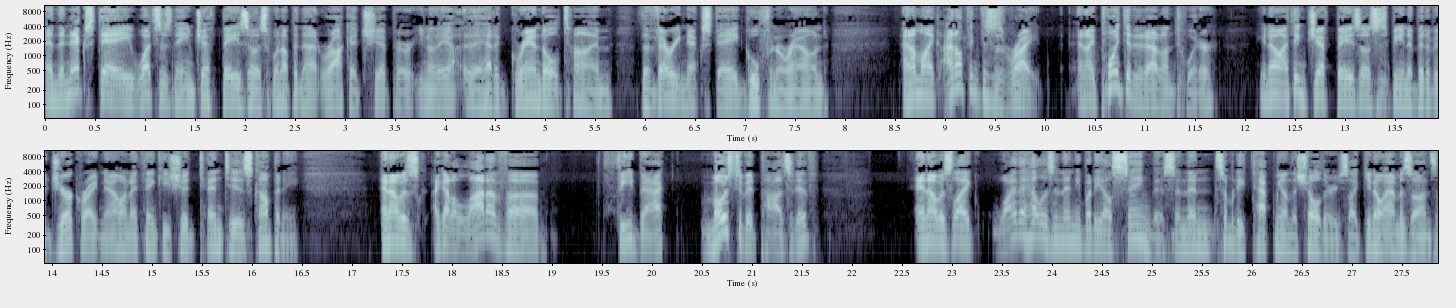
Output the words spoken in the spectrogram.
And the next day, what's his name? Jeff Bezos went up in that rocket ship, or you know, they they had a grand old time. The very next day, goofing around, and I'm like, I don't think this is right. And I pointed it out on Twitter. You know, I think Jeff Bezos is being a bit of a jerk right now, and I think he should tend to his company. And I was, I got a lot of uh, feedback, most of it positive. And I was like, why the hell isn't anybody else saying this? And then somebody tapped me on the shoulder. He's like, you know, Amazon's,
